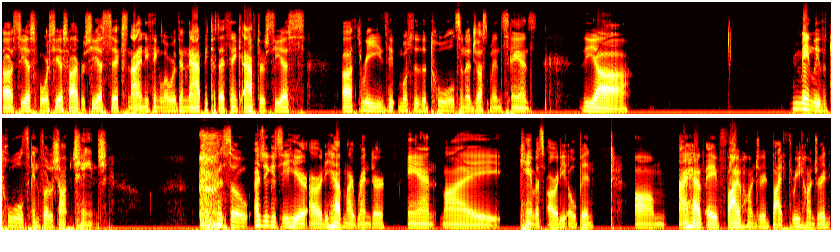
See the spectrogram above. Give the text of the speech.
uh, CS4, CS5, or CS6, not anything lower than that, because I think after CS3, uh, most of the tools and adjustments and the uh, mainly the tools in Photoshop change. so as you can see here, I already have my render and my canvas already open. Um, I have a 500 by 300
